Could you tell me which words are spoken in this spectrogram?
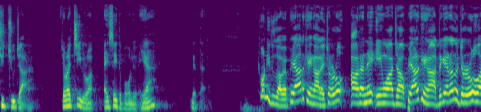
ချီကျူးကြတာကျွန်တော်ကြည့်ပြီးတော့အဲ့စိတ်တဘောလေးအရာနှစ်သက်ထို့နည်းသူဆိုပဲဖခင်သခင်ကလည်းကျွန်တော်တို့အာရနဲ့အင်းဝါကြောင့်ဖခင်သခင်ကတကယ်တော့ကျွန်တော်တို့က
